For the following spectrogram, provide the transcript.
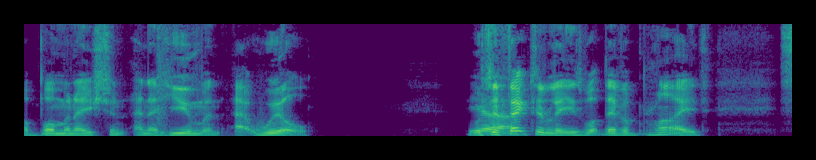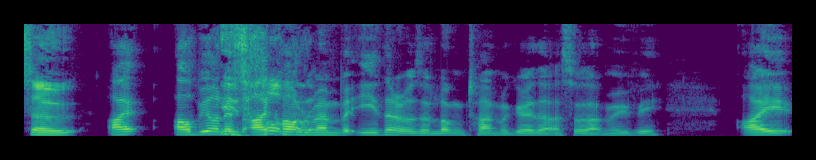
Abomination and a human at will, which yeah. effectively is what they've applied. So I I'll be honest, I can't remember either. It was a long time ago that I saw that movie. I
